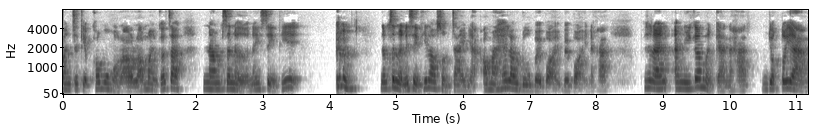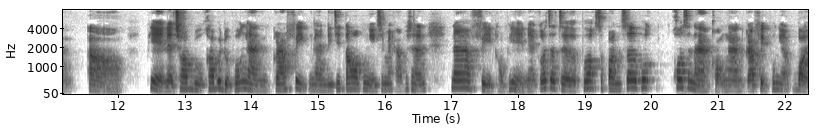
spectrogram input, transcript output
มันจะเก็บข้อมูลของเราแล้วมันก็จะนำเสนอในสิ่งที่นำเสนอในสิ่งที่เราสนใจเนี่ย เอามาให้เราดูบ่อยๆ บ่อย ๆ นะคะ เพราะฉะนั้นอันนี้ก็เหมือนกันนะคะ ยกตัวอย่างอ่าพี่เอ๋เนี่ยชอบดูเข้าไปดูพวกงานกราฟิกงานดิจิตอลพวกนี้ใช่ไหมคะ เพราะฉะนั้นหน้าฟีดของพี่เอ๋เนี่ยก็จะเจอพวกสปอนเซอร์พวก โฆษณาของงานกราฟิกพวกนี้บ่อย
